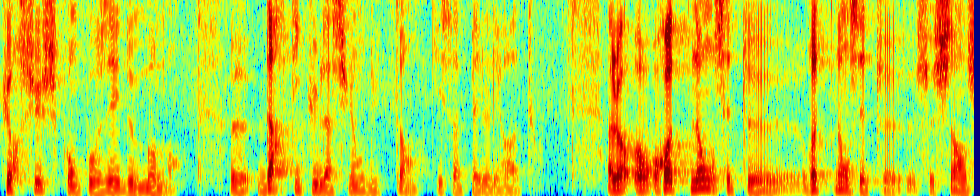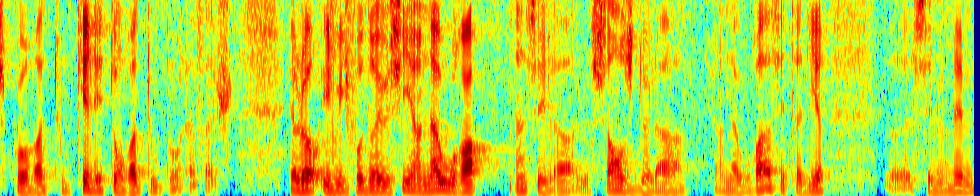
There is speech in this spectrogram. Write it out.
cursus composé de moments, euh, d'articulation du temps qui s'appelle les ratou. Alors retenons, cette, retenons cette, ce sens pour Ratou. Quel est ton Ratou pour la vache? Alors il lui faudrait aussi un Aoura. Hein, c'est le sens de la. Un Aoura, c'est-à-dire, euh, c'est le même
